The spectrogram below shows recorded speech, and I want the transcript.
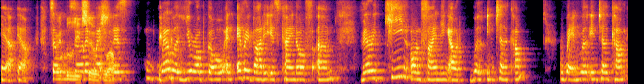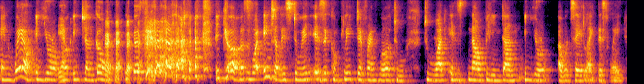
Yeah, yeah. So, so the so question well. is, where will Europe go? And everybody is kind of um, very keen on finding out will Intel come? When will Intel come and where in Europe yeah. will Intel go? Because, because what Intel is doing is a complete different world to, to what is now being done in Europe. I would say it like this way.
